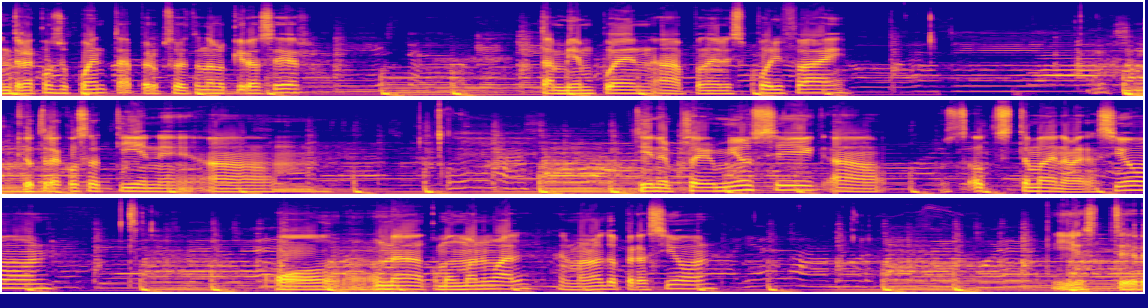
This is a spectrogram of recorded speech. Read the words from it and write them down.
entrar con su cuenta, pero pues ahorita no lo quiero hacer. También pueden uh, poner Spotify. ¿Qué otra cosa tiene? tiene Player Music, uh, otro sistema de navegación o una como un manual, el manual de operación. Y este,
